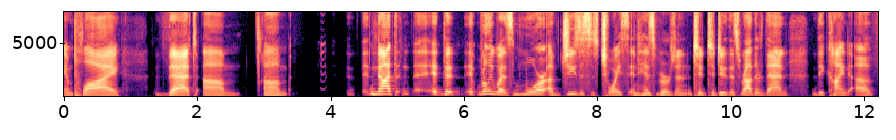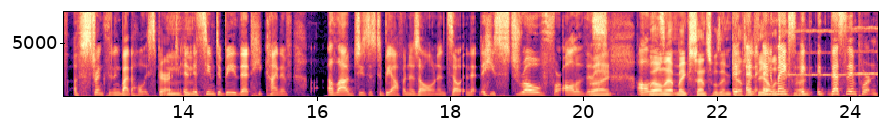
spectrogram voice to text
imply that um, um, not it, that it really was more of Jesus's choice in his version to to do this rather than the kind of of strengthening by the Holy Spirit. It, it seemed to be that he kind of allowed Jesus to be off on his own, and so and he strove for all of this. Right. All Well, this and that makes sense within it- Catholic and, theology. and it makes right? it, it- that's the important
